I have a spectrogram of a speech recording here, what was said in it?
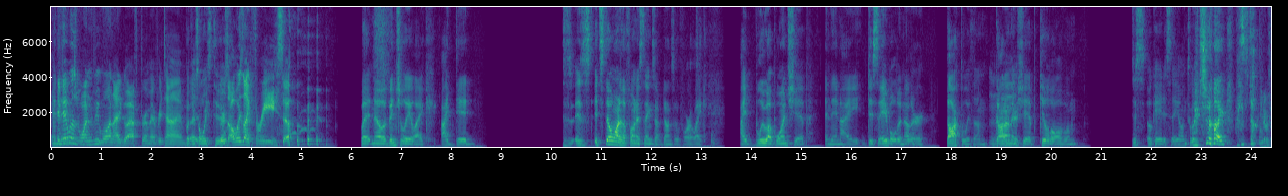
and if then- it was one v one, I'd go after him every time. but there's always two there's always like three. So But no, eventually, like I did. Is, is it's still one of the funnest things I've done so far. Like I blew up one ship and then I disabled another, docked with them, got on their Mhm. ship, killed all of them. Is this okay to say on Twitch? like we're just talking about.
